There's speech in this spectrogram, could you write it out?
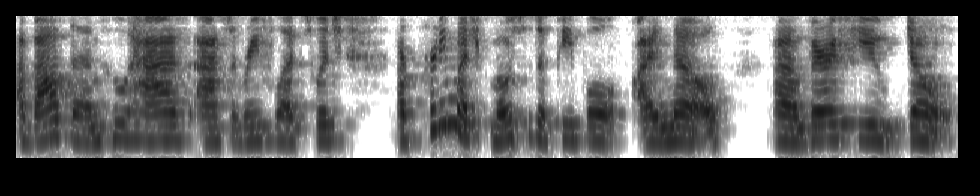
about them who has acid reflux, which are pretty much most of the people I know. Um, very few don't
